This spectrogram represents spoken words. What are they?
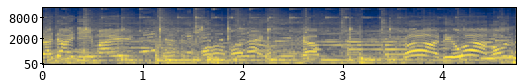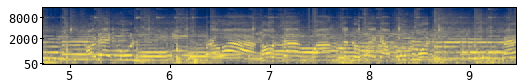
รายได้ดีไหมพอได้ครับ ก็ถือว่าเขาเขาได้บุญ เพราะว่าเขาสร้างความสนุกให้กับผู้คน แม้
